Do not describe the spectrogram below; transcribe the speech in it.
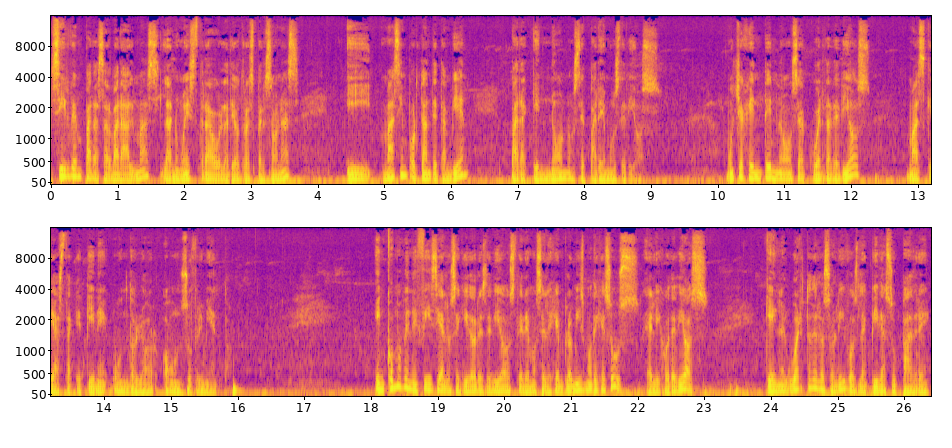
sirven para salvar almas, la nuestra o la de otras personas, y, más importante también, para que no nos separemos de Dios. Mucha gente no se acuerda de Dios más que hasta que tiene un dolor o un sufrimiento. En cómo beneficia a los seguidores de Dios tenemos el ejemplo mismo de Jesús, el Hijo de Dios, que en el huerto de los olivos le pide a su Padre,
